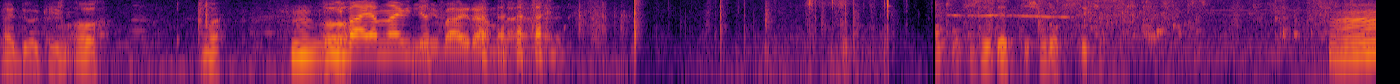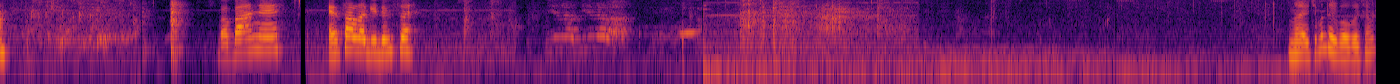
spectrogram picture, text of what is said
Hadi bakayım. Oh. Muah. İyi bayramlar videosu. İyi bayramlar. 37 etti şimdi 38. Babaanne. El salla gülümse. Bunlar acı mıdır babacığım?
